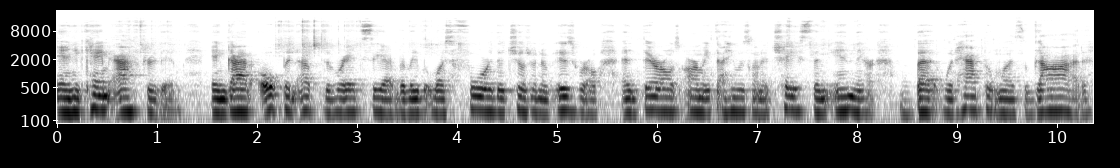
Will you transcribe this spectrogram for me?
and he came after them. And God opened up the Red Sea, I believe it was, for the children of Israel. And Pharaoh's army thought he was going to chase them in there. But what happened was God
